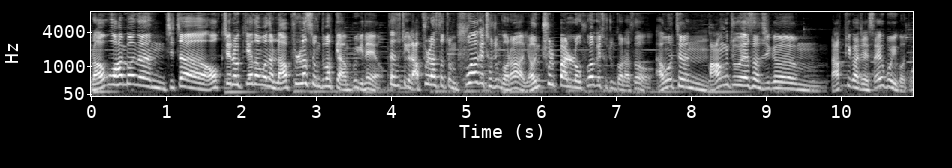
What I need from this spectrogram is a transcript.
라고 하면은 진짜 억지로 끼어넘으면 라플라스 정도밖에 안 보이긴 해요 근데 솔직히 라플라스 좀 후하게 쳐준 거라 연출발로 후하게 쳐준 거라서 아무튼 광주에서 지금 라피가 제일 세 보이거든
